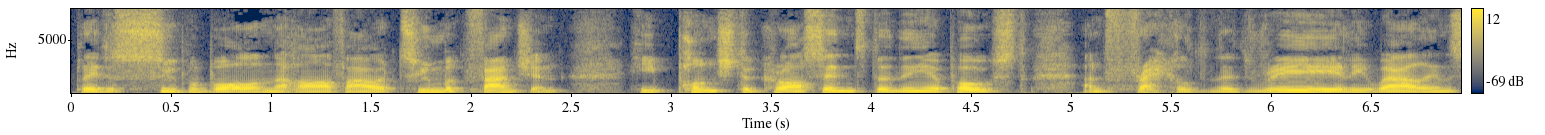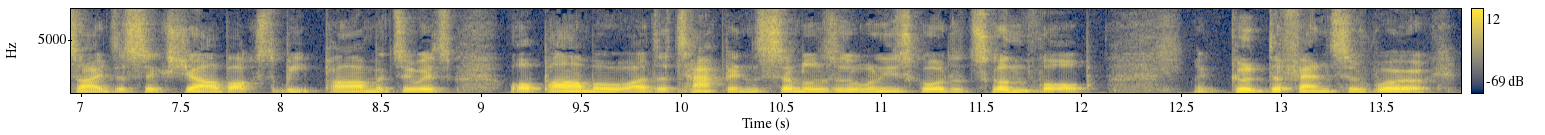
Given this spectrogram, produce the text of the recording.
played a super ball in the half hour to McFadzean. He punched across into the near post and Freckleton did really well inside the six yard box to beat Palmer to it, or Palmer who had a tap in similar to the one he scored at Scunthorpe. Good defensive work.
